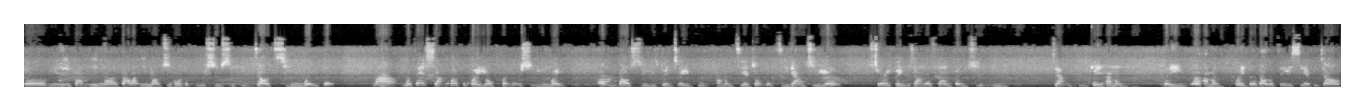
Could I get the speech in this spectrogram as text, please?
的免疫反应呢，打完疫苗之后的不适是比较轻微的。那我在想，会不会有可能是因为，呃，五到十一岁这一组他们接种的剂量只有十二岁以上的三分之一这样子，所以他们可以呃他们会得到的这一些比较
